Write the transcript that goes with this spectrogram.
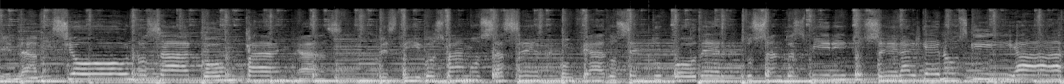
y en la misión nos acompañas. Testigos vamos a ser, confiados en tu poder, tu Santo Espíritu será el que nos guía.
